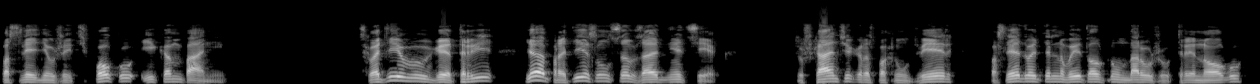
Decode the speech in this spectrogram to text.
Последний уже Чпоку и компании. Схватив Г-3, я протиснулся в задний отсек. Тушканчик распахнул дверь, последовательно вытолкнул наружу треногу,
